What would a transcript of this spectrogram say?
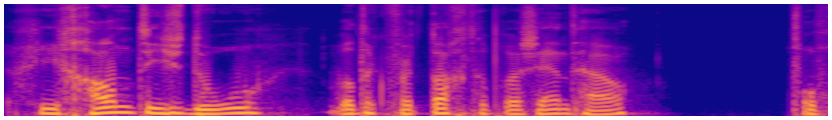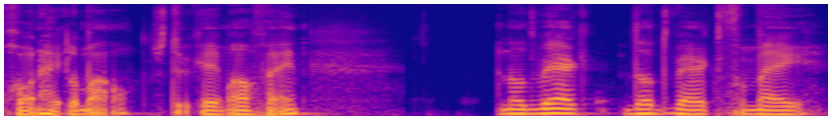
gigantisch doel, wat ik voor 80% hou. Of gewoon helemaal, een stuk helemaal fijn. En dat werkt, dat werkt voor mij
